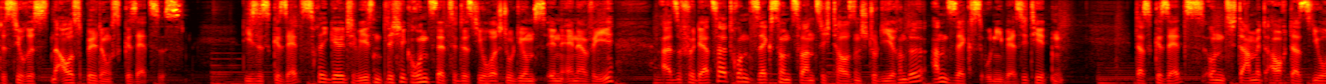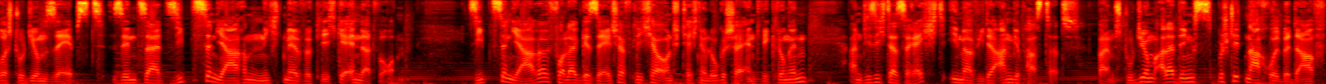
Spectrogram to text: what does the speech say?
des Juristenausbildungsgesetzes. Dieses Gesetz regelt wesentliche Grundsätze des Jurastudiums in NRW, also für derzeit rund 26.000 Studierende an sechs Universitäten. Das Gesetz und damit auch das Jurastudium selbst sind seit 17 Jahren nicht mehr wirklich geändert worden. 17 Jahre voller gesellschaftlicher und technologischer Entwicklungen, an die sich das Recht immer wieder angepasst hat. Beim Studium allerdings besteht Nachholbedarf.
